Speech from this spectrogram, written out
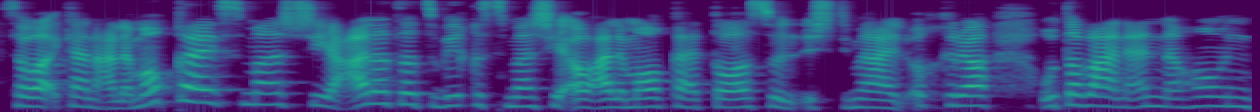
سواء كان على موقع سماشي على تطبيق سماشي أو على مواقع التواصل الاجتماعي الأخرى. وطبعا عندنا هون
